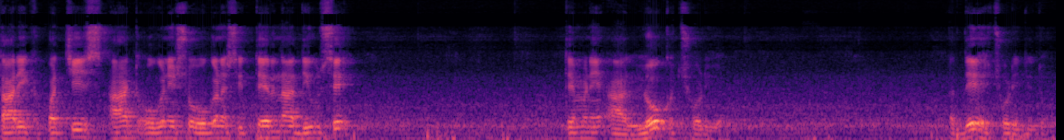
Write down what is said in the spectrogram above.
તારીખ પચીસ આઠ ઓગણીસો ઓગણસિત્તેરના દિવસે તેમણે આ લોક છોડ્યો. દેહ છોડી દીધો.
